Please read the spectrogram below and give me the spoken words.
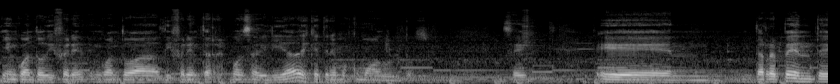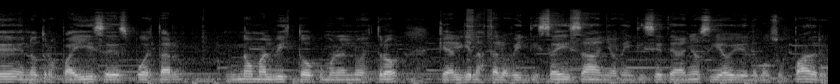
Y en cuanto a, en cuanto a diferentes responsabilidades que tenemos como adultos. ¿sí? de repente en otros países puede estar no mal visto como en el nuestro que alguien hasta los 26 años, 27 años siga viviendo con sus padres,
